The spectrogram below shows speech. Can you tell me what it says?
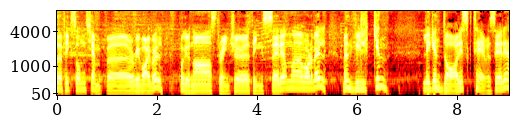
eh, fikk sånn kjemperevival pga. Stranger Things-serien, eh, var det vel. Men hvilken legendarisk TV-serie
